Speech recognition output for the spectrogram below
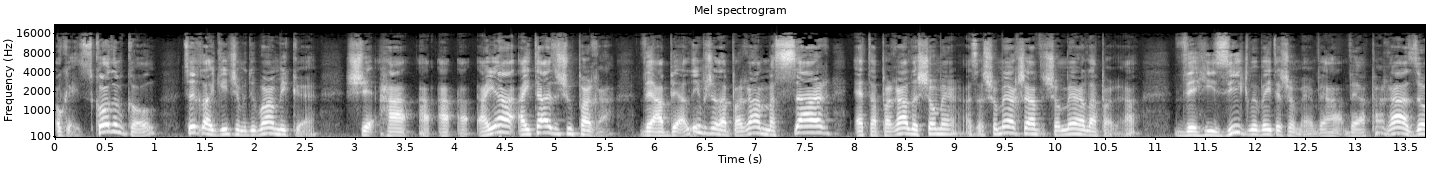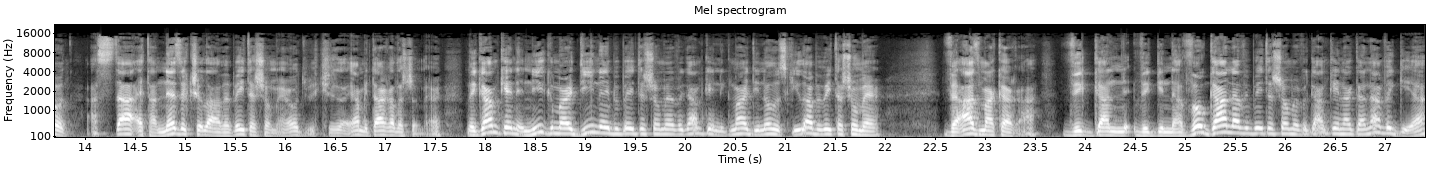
אוקיי, אז קודם כל, צריך להגיד שמדובר במקרה שהייתה איזושהי פרה, והבעלים של הפרה מסר את הפרה לשומר. אז השומר עכשיו שומר על הפרה, והזיק בבית השומר, וה, והפרה הזאת עשתה את הנזק שלה בבית השומר, עוד כשזה היה מתחת לשומר, וגם כן נגמר דיני בבית השומר, וגם כן נגמר דינו לסקילה בבית השומר. ואז מה קרה? וגנ... וגנבו גנב מבית השומר, וגם כן הגנב הגיע,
